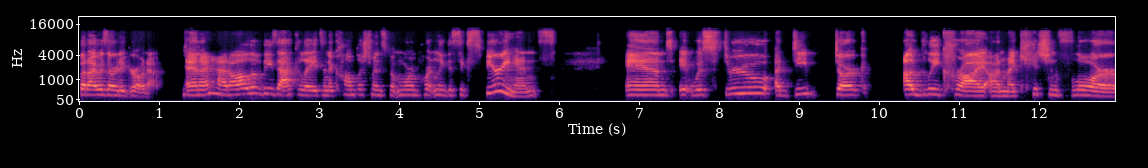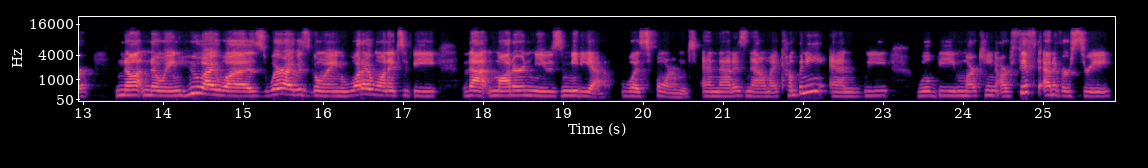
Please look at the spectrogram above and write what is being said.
but I was already grown up. And I had all of these accolades and accomplishments, but more importantly, this experience. And it was through a deep, dark, ugly cry on my kitchen floor, not knowing who I was, where I was going, what I wanted to be, that Modern Muse Media was formed. And that is now my company. And we will be marking our fifth anniversary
